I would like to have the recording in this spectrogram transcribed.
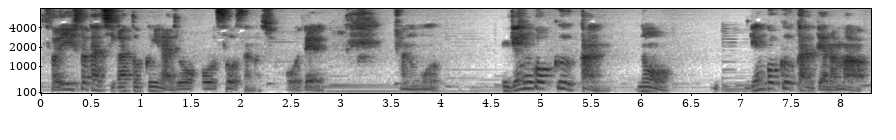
そういう人たちが得意な情報操作の手法で、あの、言語空間の、言語空間っていうのはま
